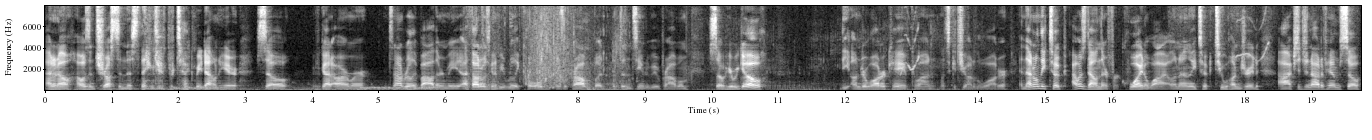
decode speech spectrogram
I don't know, I wasn't trusting this thing to protect me down here. So, we've got armor. It's not really bothering me. I thought it was going to be really cold was the problem, but it doesn't seem to be a problem. So, here we go. The underwater cave. Come on, let's get you out of the water. And that only took, I was down there for quite a while, and I only took 200 oxygen out of him, so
